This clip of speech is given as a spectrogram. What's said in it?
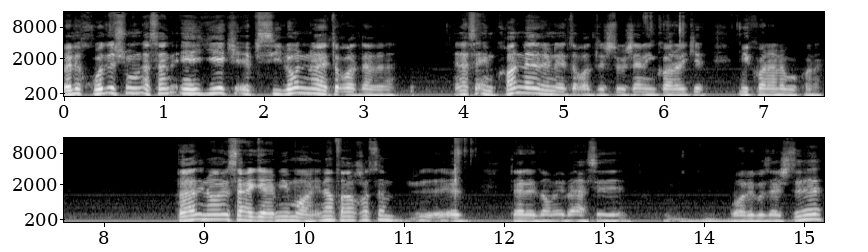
ولی خودشون اصلا یک اپسیلون اینا اعتقاد ندارن. این اصلا امکان نداره این اعتقاد داشته باشن این کارهایی که می‌کنن و بکنن. بعد اینا سرگرمی ما اینم فقط خواستم در ادامه بحث بار گذشته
